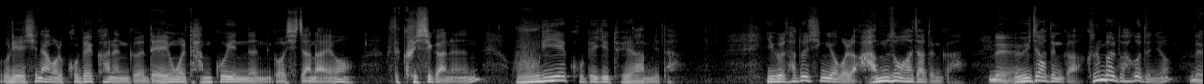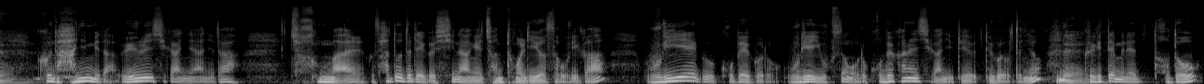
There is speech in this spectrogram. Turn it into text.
우리의 신앙을 고백하는 그 내용을 담고 있는 것이잖아요. 그래서 그 시간은 우리의 고백이 돼야 합니다. 이걸 사도신경을 암송하자든가 네. 외자든가 그런 말도 하거든요. 네. 그건 아닙니다. 외우는 시간이 아니라 정말 그 사도들의 그 신앙의 전통을 이어서 우리가 우리의 그 고백으로 우리의 육성으로 고백하는 시간이 되, 거든요 네. 그렇기 때문에 더더욱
